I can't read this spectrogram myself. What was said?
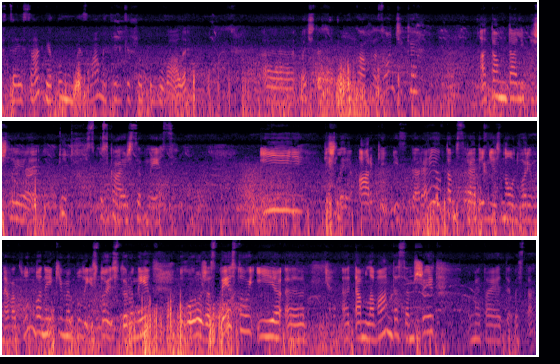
в цей сад, в якому ми з вами тільки що побували. Е, бачите, тут по газончики, а там далі пішли, тут спускаєшся вниз. І пішли арки із дерев, там всередині знову дворівнева клумба, на якій ми були, і з тої сторони огорожа з тису, і е, е, там лаванда, самшит. Пам'ятаєте, ось так.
